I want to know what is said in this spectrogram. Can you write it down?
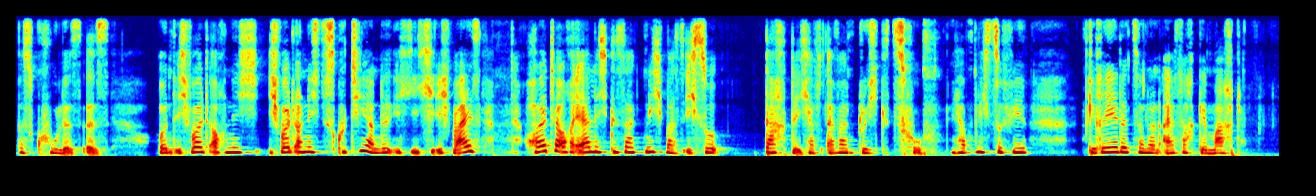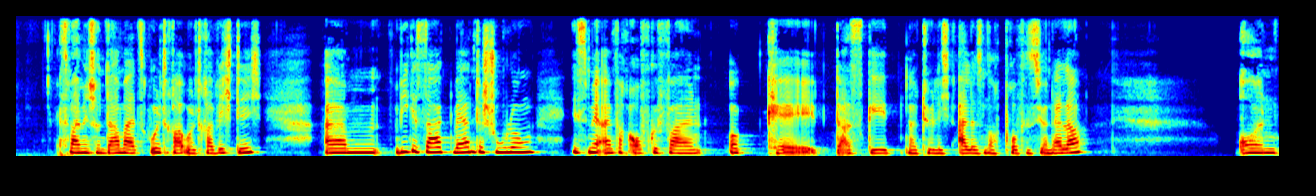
was Cooles ist. Und ich wollte auch nicht, ich wollte auch nicht diskutieren. Ich, ich, ich weiß heute auch ehrlich gesagt nicht, was ich so dachte. Ich habe es einfach durchgezogen. Ich habe nicht so viel geredet, sondern einfach gemacht. Es war mir schon damals ultra, ultra wichtig. Ähm, wie gesagt, während der Schulung ist mir einfach aufgefallen, okay, das geht natürlich alles noch professioneller. Und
